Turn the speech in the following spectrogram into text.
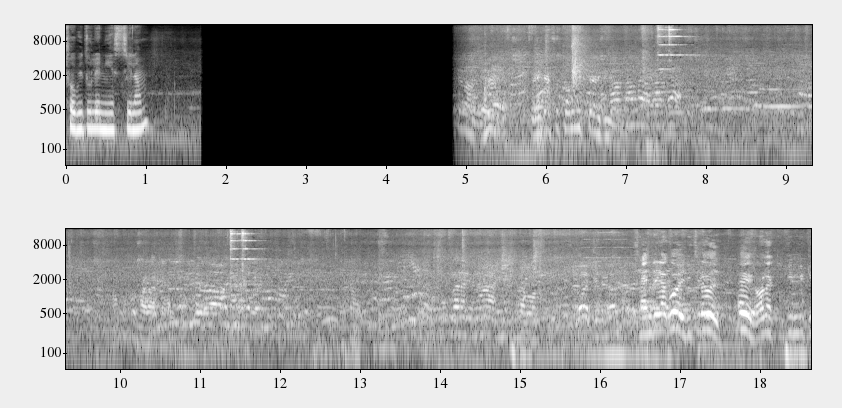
ছবি তুলে নিয়ে এসেছিলাম। স্যান্ডেলা কই দিচ্ছিল কই? এই, অনেক কিনবি কি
